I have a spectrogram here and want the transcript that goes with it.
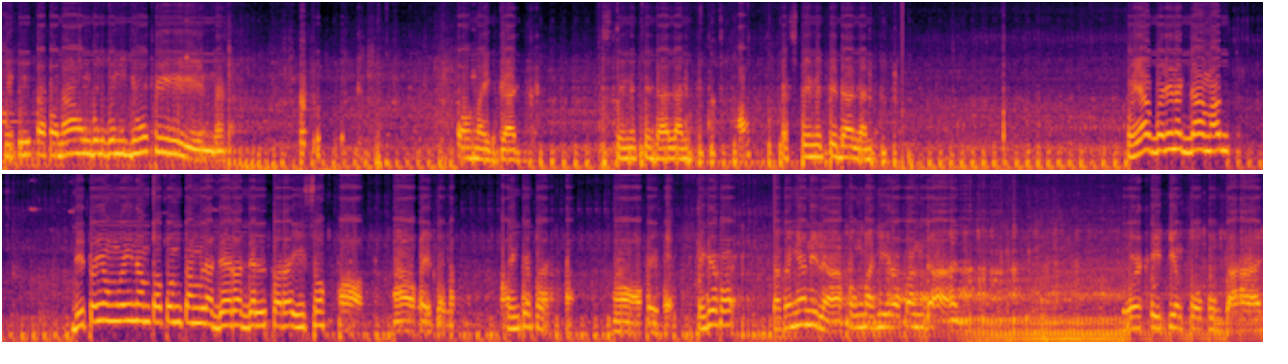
Nakikita ko na ang bulbundukin. Oh my God. Stimitidalan. Ha? Kas payment ti dalan. Kuya, bali nagdamag. Dito yung way ng papuntang Ladera del Paraiso. Ah, okay po. Thank you po. Ah, okay po. Thank you po. Sabi nga nila, kung mahirap ang daan, worth it yung pupuntahan.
